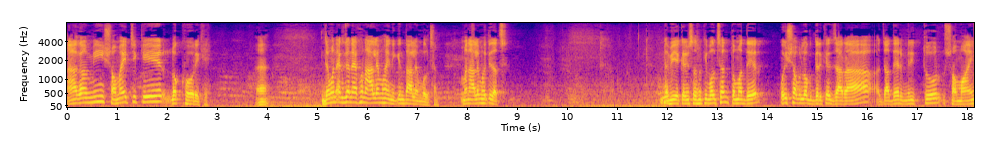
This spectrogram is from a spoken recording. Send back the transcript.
আগামী সময়টিকে লক্ষ্য রেখে হ্যাঁ? যেমন একজন এখন আলেম হয়নি, কিন্তু আলেম বলছেন। মানে আলেম হইতে যাচ্ছে। নবী করিম কি বলছেন? তোমাদের ওই সব লোকদেরকে যারা, যাদের মৃত্যুর সময়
